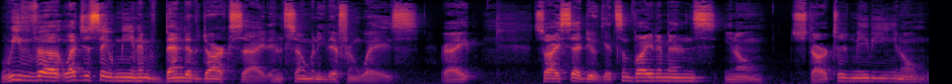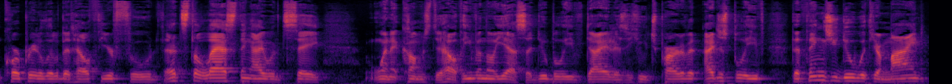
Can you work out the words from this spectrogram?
we've, uh, let's just say, me and him have been to the dark side in so many different ways, right? So I said, dude, get some vitamins, you know, start to maybe, you know, incorporate a little bit healthier food. That's the last thing I would say when it comes to health. Even though, yes, I do believe diet is a huge part of it, I just believe the things you do with your mind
